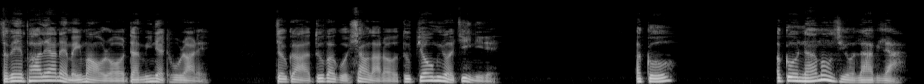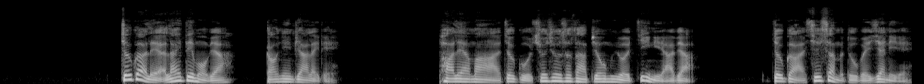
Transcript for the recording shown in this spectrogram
သပင်ဖားလျားနဲ့မိန်းမကိုတော့တံမီးနဲ့ထိုးရတယ်။ကျုပ်ကသူ့ဘက်ကိုရှောက်လာတော့သူပြုံးပြီးတော့ကြည့်နေတယ်။အကိုအကိုနမ်းမုံစီကိုလာပြီလား။ကျုပ်ကလည်းအလိုက်သိမ့်မော်ဗျာ။ကောင်းချင်းပြလိုက်တယ်။ဖားလျာမကကျုပ်ကိုချွန်းချွန်းဆဆပြုံးပြီးတော့ကြည်နေတာဗျ။ကျုပ်ကရှေ့ဆက်မတိုးပဲရက်နေတယ်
